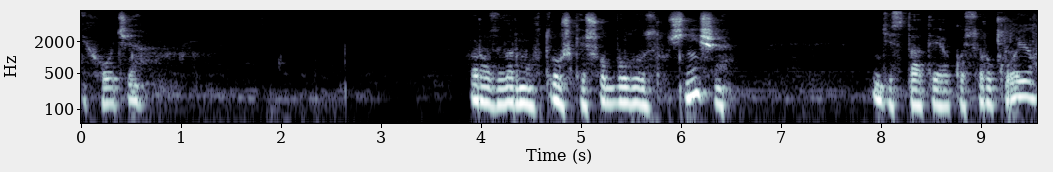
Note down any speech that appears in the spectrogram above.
Не хоче. Розвернув трошки, щоб було зручніше. Дістати якось рукою.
